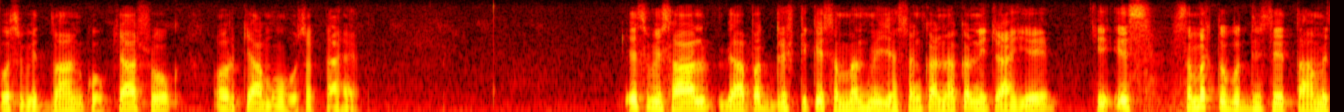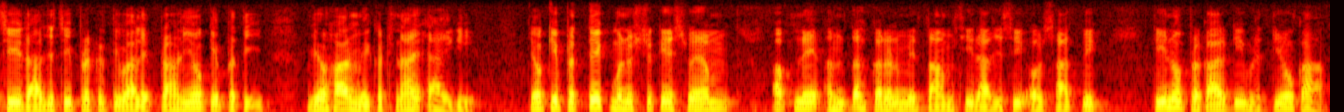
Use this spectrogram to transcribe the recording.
उस विद्वान को क्या शोक और क्या मोह हो सकता है? इस विशाल व्यापक दृष्टि के संबंध में यह शंका न करनी चाहिए कि इस समत्व बुद्धि से तामसी, राजसी, प्रकृति वाले प्राणियों के प्रति व्यवहार में कठिनाई आएगी। क्योंकि प्रत्येक मनुष्य के स्वयं अपने अंतकरण में तामसी, राजसी और सात्विक तीनों प्रकार की वृत्तियों का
